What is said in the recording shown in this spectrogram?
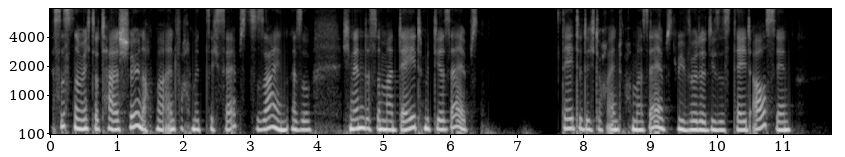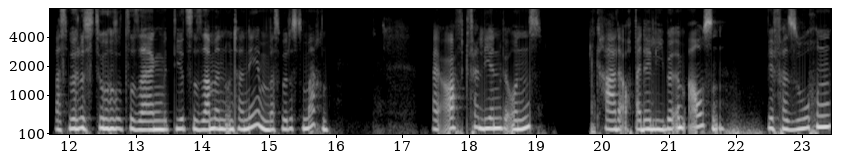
Es ist nämlich total schön, auch mal einfach mit sich selbst zu sein. Also ich nenne das immer Date mit dir selbst. Date dich doch einfach mal selbst. Wie würde dieses Date aussehen? Was würdest du sozusagen mit dir zusammen unternehmen? Was würdest du machen? Weil oft verlieren wir uns gerade auch bei der Liebe im Außen. Wir versuchen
